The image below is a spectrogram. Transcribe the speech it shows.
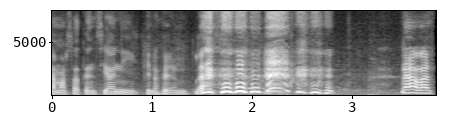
llamar su atención y que nos vean. Nada más.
